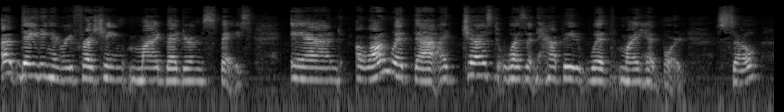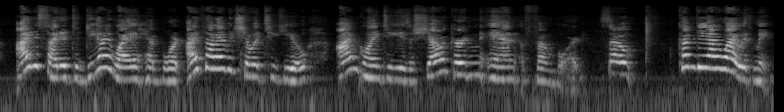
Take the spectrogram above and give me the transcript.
updating and refreshing my bedroom space. And along with that, I just wasn't happy with my headboard. So I decided to DIY a headboard. I thought I would show it to you. I'm going to use a shower curtain and a foam board. So Come DIY with me.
